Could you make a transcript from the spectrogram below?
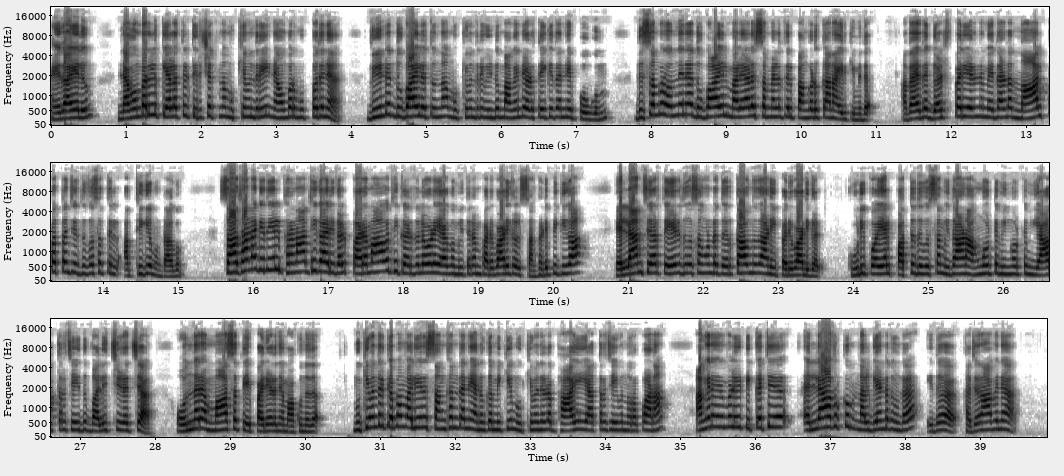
ഏതായാലും നവംബറിൽ കേരളത്തിൽ തിരിച്ചെത്തുന്ന മുഖ്യമന്ത്രി നവംബർ മുപ്പതിന് വീണ്ടും ദുബായിലെത്തുന്ന മുഖ്യമന്ത്രി വീണ്ടും മകന്റെ അടുത്തേക്ക് തന്നെ പോകും. ഡിസംബർ ഒന്നിന് ദുബായിൽ മലയാള സമ്മേളനത്തിൽ പങ്കെടുക്കാനായിരിക്കും ഇത്. അതായത് ഗൾഫ് പര്യടനം ഏതാണ്ട് നാൽപ്പത്തഞ്ച് ദിവസത്തിൽ അധികമുണ്ടാകും. സാധാരണഗതിയിൽ ഭരണാധികാരികൾ പരമാവധി കരുതലോടെയാകും ഇത്തരം പരിപാടികൾ സംഘടിപ്പിക്കുക. എല്ലാം ചേർത്ത് ഏഴ് ദിവസം കൊണ്ട് തീർക്കാവുന്നതാണ് ഈ പരിപാടികൾ. കൂടിപ്പോയാൽ പത്ത് ദിവസം ഇതാണ് അങ്ങോട്ടും ഇങ്ങോട്ടും യാത്ര ചെയ്ത് വലിച്ചിഴച്ച് ഒന്നര മാസത്തെ പര്യടനമാക്കുന്നത്. മുഖ്യമന്ത്രിക്കൊപ്പം വലിയൊരു സംഘം തന്നെ അനുഗമിക്കും. മുഖ്യമന്ത്രിയുടെ ഭാര്യ യാത്ര ചെയ്യുമെന്ന് ഉറപ്പാണ്. അങ്ങനെ വരുമ്പോൾ ഈ ടിക്കറ്റ് എല്ലാവർക്കും നൽകേണ്ടതുണ്ട്. ഇത് ഖജനാവിന്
